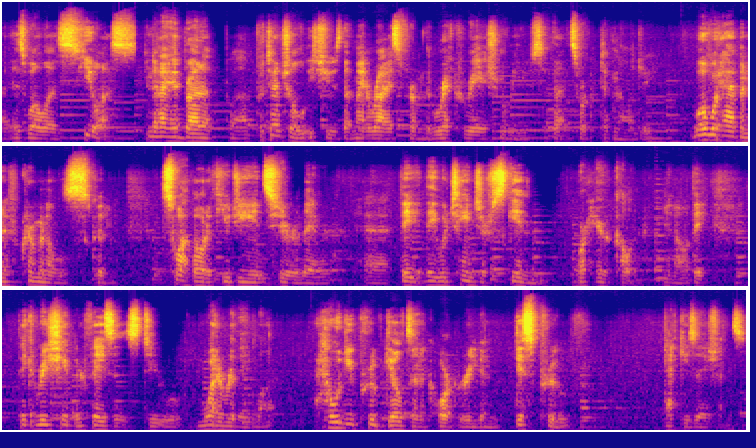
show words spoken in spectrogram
uh, as well as heal us, and I had brought up uh, potential issues that might arise from the recreational use of that sort of technology. What would happen if criminals could swap out a few genes here or there? Uh, they, they would change their skin or hair color, you know, they, they could reshape their faces to whatever they want. How would you prove guilt in a court or even disprove accusations?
